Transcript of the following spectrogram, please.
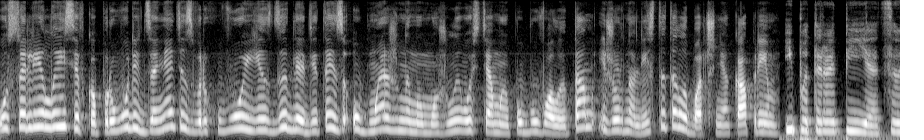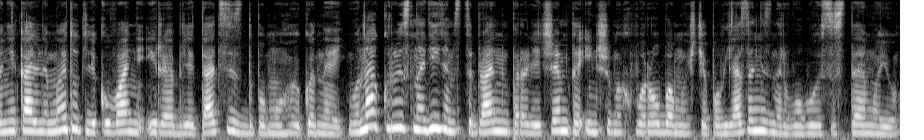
У селі Лисівка проводять заняття з верхової їзди для дітей з обмеженими можливостями. Побували там і журналісти телебачення Капрі. Іпотерапія це унікальний метод лікування і реабілітації з допомогою коней. Вона корисна дітям з цебральним паралічем та іншими хворобами, що пов'язані з нервовою системою.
